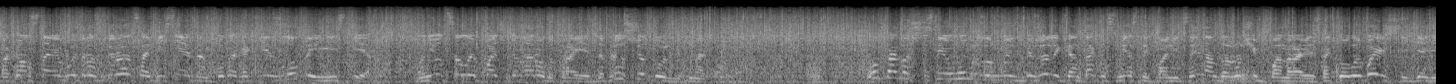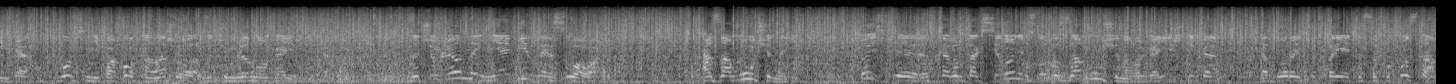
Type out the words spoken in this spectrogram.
Пока он с нами будет разбираться, объяснять нам, куда какие злотые нести, у него целая пачка народу проедет. Да плюс еще дождик начал. Вот так вот счастливым образом мы избежали контакта с местной полицией. Нам даже очень понравилось. Такой улыбающийся дяденька вовсе не похож на нашего зачумленного гаишника. Зачумленный не обидное слово, а замученный. То есть, э, скажем так, синоним слова замученного гаишника, который прячется по кустам.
